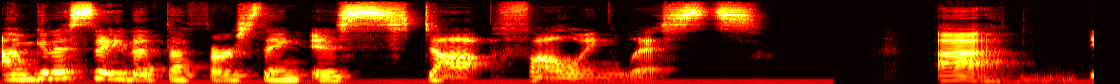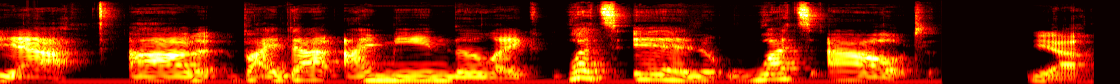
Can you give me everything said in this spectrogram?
I'm going to say that the first thing is stop following lists. Ah. Yeah. Um, by that, I mean the like, what's in, what's out. Yeah.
